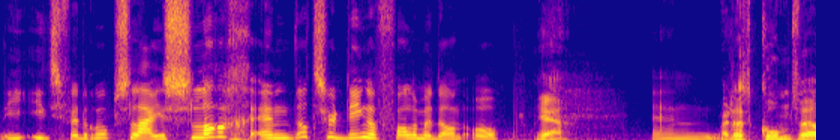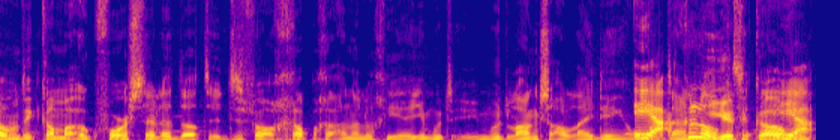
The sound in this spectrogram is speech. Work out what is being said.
die iets verderop sla je slag. En dat soort dingen vallen me dan op. Ja, En maar dat komt wel, want ik kan me ook voorstellen dat het is wel een grappige analogie. Hè? Je, moet, je moet langs allerlei dingen om ja, uiteindelijk hier te komen. Ja,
